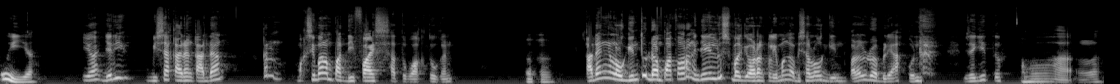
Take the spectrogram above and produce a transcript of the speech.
Oh iya. Ya, jadi bisa kadang-kadang kan maksimal 4 device satu waktu kan. Heeh. Kadang yang login tuh udah empat orang, jadi lu sebagai orang kelima nggak bisa login, padahal lu udah beli akun. bisa gitu. Oh Allah.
